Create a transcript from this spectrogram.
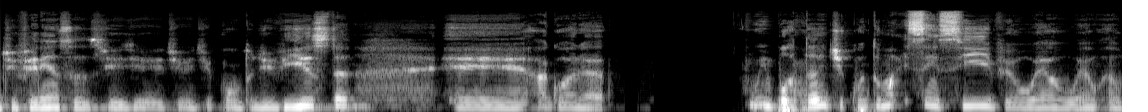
diferenças de, de, de, ponto de vista. É, agora, o importante, quanto mais sensível é o, é o, é o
